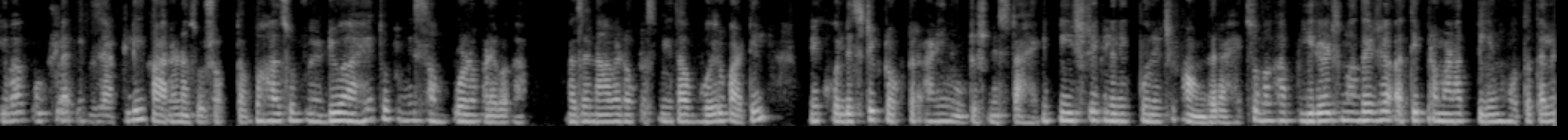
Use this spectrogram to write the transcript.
किंवा कुठलं एक्झॅक्टली कारण असू शकतं. हा जो व्हिडिओ आहे तो तुम्ही संपूर्णपणे बघा. माझं नाव आहे डॉक्टर स्मिता भोयर पाटील. एक होलिस्टिक डॉक्टर आणि न्यूट्रिशनिस्ट आहे. मी पीएचडी क्लिनिक पुणेची फाउंडर आहे. सो बघा पिरियड्समध्ये जे अति प्रमाणात पेन होतं त्याला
